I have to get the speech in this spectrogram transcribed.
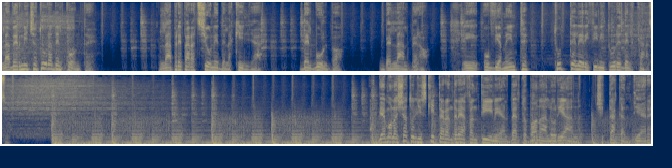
La verniciatura del ponte. La preparazione della chiglia, del bulbo, dell'albero e ovviamente tutte le rifiniture del caso. Abbiamo lasciato gli skipper Andrea Fantini e Alberto Bona a Lorian, città cantiere,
